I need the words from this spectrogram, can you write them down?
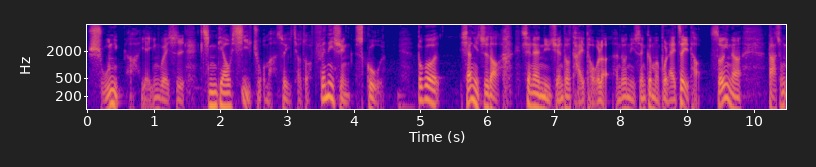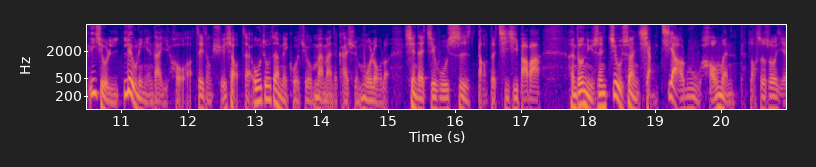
淑女啊。也因为是精雕细琢嘛，所以叫做 finishing school。不过。想也知道，现在女权都抬头了，很多女生根本不来这一套。所以呢，打从一九六零年代以后啊，这种学校在欧洲、在美国就慢慢的开始没落了。现在几乎是倒得七七八八。很多女生就算想嫁入豪门，老实说也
